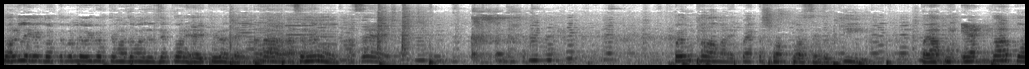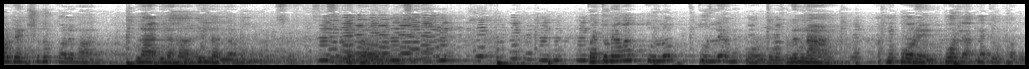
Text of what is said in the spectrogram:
পরে লেগে করতে করলে ওই করতে মাঝে মাঝে যে করে হাই পুরা যায়। আছে না? আছে। উঠাও আমার। কয়েকটা শর্ত আছে। তো কি? কয় আপনি একবার পড়বেন শুধু কলেমা। তুমি আমার তুলো, তুললে আমি পড়ব। বলে, না, আপনি পড়েন, পড়লে আপনাকে উঠাবো।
